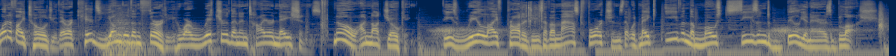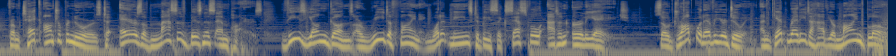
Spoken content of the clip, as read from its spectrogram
What if I told you there are kids younger than 30 who are richer than entire nations? No, I'm not joking. These real-life prodigies have amassed fortunes that would make even the most seasoned billionaires blush. From tech entrepreneurs to heirs of massive business empires, these young guns are redefining what it means to be successful at an early age. So drop whatever you're doing and get ready to have your mind blown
